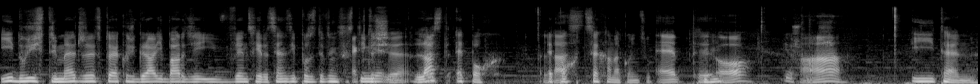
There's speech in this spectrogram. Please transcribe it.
i duzi streamerzy w to jakoś grali bardziej i więcej recenzji pozytywnych na Steamie. się- Last Epoch. Epoch Last cecha na końcu. EPO. Już masz. A, I ten.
